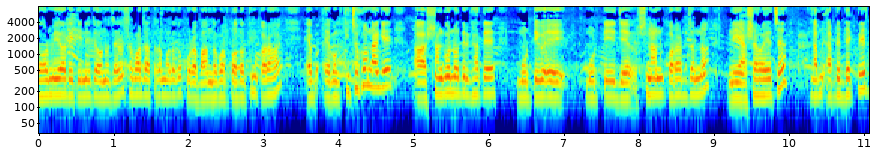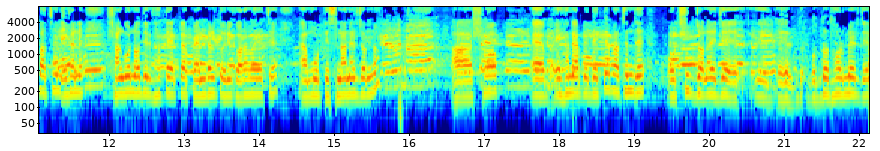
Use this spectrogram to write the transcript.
ধর্মীয় রীতিনীতি অনুযায়ী শোভাযাত্রার মতো করে পুরো বান্ধবন প্রদক্ষিণ করা হয়। এবং কিছুক্ষণ আগে সাঙ্গু নদীর ঘাটে মূর্তি মূর্তি যে স্নান করার জন্য নিয়ে আসা হয়েছে। আপনি- দেখতেই পাচ্ছেন এখানে সাঙ্গু নদীর ঘাটে একটা প্যান্ডেল তৈরি করা হয়েছে মূর্তি স্নানের জন্য। সব এখানে আপনি দেখতে পাচ্ছেন যে উৎসুক জন এই যে বৌদ্ধ ধর্মের যে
